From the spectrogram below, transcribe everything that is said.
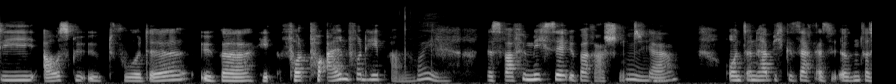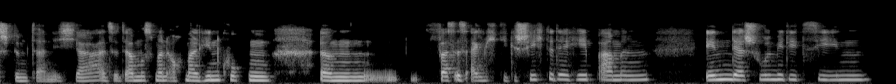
die ausgeübt wurde über vor, vor allem von Hebammen. Ui. Das war für mich sehr überraschend, mhm. ja. Und dann habe ich gesagt, also irgendwas stimmt da nicht, ja. Also da muss man auch mal hingucken, ähm, was ist eigentlich die Geschichte der Hebammen in der Schulmedizin,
